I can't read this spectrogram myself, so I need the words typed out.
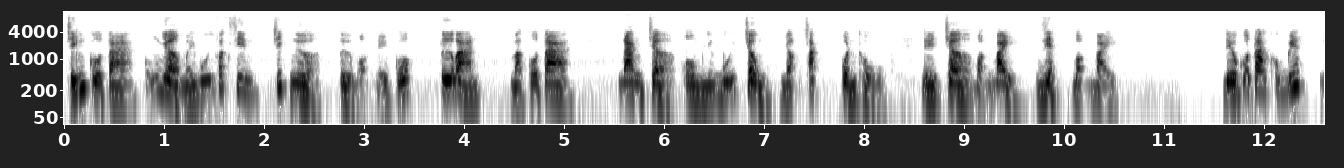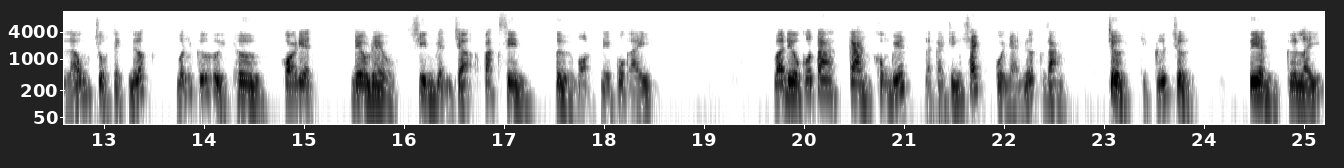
Chính cô ta cũng nhờ mấy mũi vaccine trích ngừa từ bọn đế quốc tư bản mà cô ta đang chờ ôm những mũi trông nhọn sắc quân thủ để chờ bọn bay diệt bọn bay. Điều cô ta không biết là ông chủ tịch nước vẫn cứ gửi thư, gọi điện đều đều xin viện trợ vaccine từ bọn đế quốc ấy. Và điều cô ta càng không biết là cái chính sách của nhà nước rằng chửi thì cứ chửi, tiền cứ lấy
